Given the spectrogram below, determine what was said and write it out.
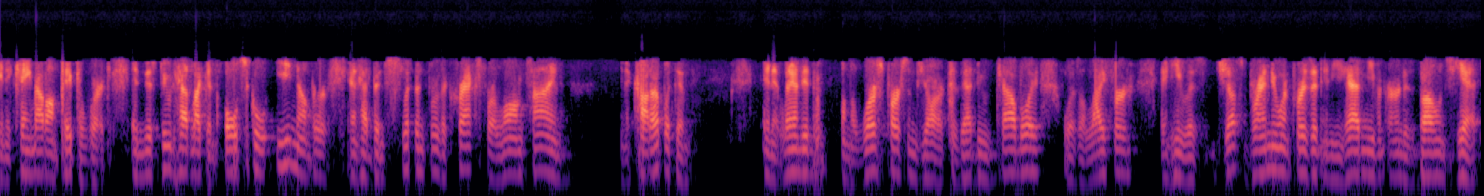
and it came out on paperwork. And this dude had like an old school E number and had been slipping through the cracks for a long time. And it caught up with him. And it landed on the worst person's yard because that dude, Cowboy, was a lifer and he was just brand new in prison and he hadn't even earned his bones yet.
